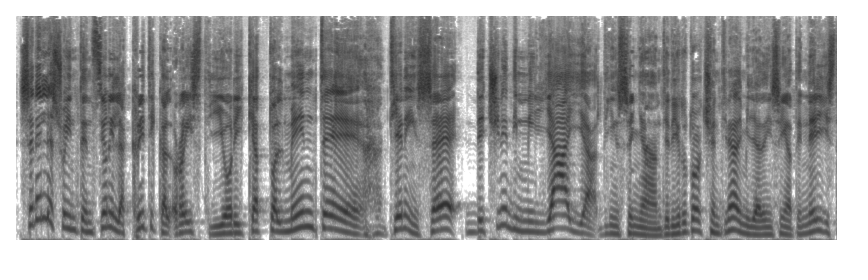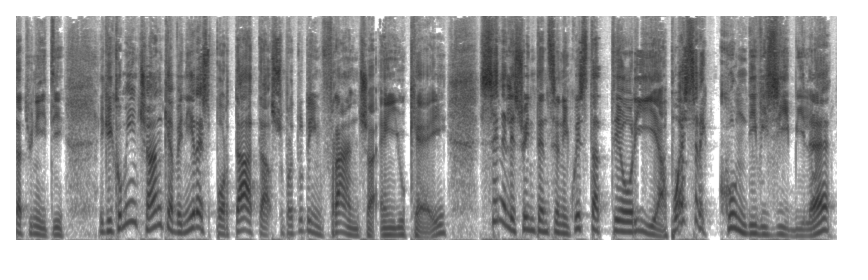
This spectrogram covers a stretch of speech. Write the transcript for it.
se nelle sue intenzioni la critical race theory, che attualmente tiene in sé decine di migliaia di insegnanti, addirittura centinaia di migliaia di insegnanti negli Stati Uniti, e che comincia anche a venire esportata soprattutto in Francia e in UK, se nelle sue intenzioni questa teoria può essere condivisibile,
